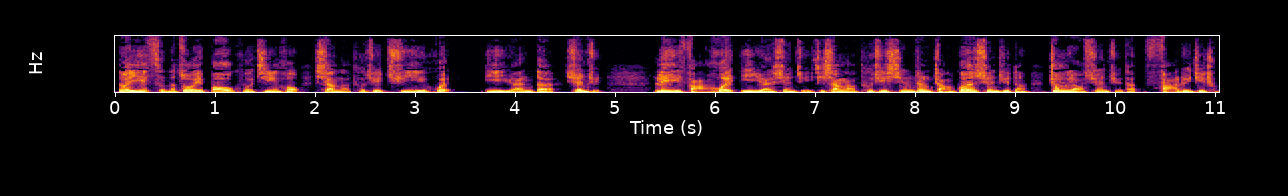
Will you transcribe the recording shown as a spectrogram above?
那么，以此呢作为包括今后香港特区区议会议员的选举。立法会议员选举以及香港特区行政长官选举等重要选举的法律基础。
